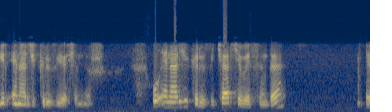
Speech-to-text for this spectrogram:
bir enerji krizi yaşanıyor. O enerji krizi çerçevesinde e,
